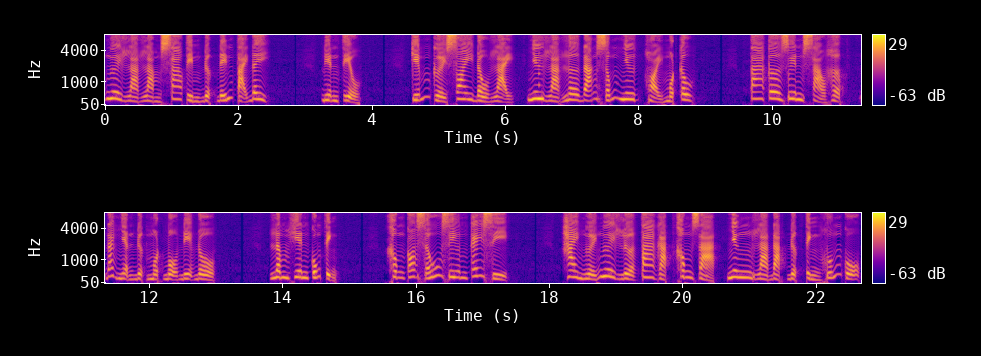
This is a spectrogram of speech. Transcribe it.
Ngươi là làm sao tìm được đến tại đây. Điền tiểu. Kiếm cười xoay đầu lại. Như là lơ đãng giống như hỏi một câu. Ta cơ duyên xảo hợp. Đã nhận được một bộ địa đồ. Lâm Hiên cũng tỉnh. Không có dấu riêng cái gì. Hai người ngươi lừa ta gạt không giả. Nhưng là đạt được tình huống cụ.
